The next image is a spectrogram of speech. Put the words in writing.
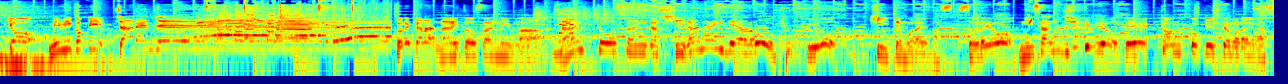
即興耳コピチャレンジ。これから内藤さんには内藤さんが知らないであろう曲を弾いてもらいます。それを2 3 0秒で完コピしてもらいます。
